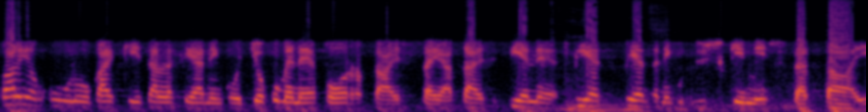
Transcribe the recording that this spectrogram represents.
paljon kuuluu kaikkia tällaisia, niin kuin, että joku menee portaissa ja, tai piene, pien, pientä niin kuin yskimistä tai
